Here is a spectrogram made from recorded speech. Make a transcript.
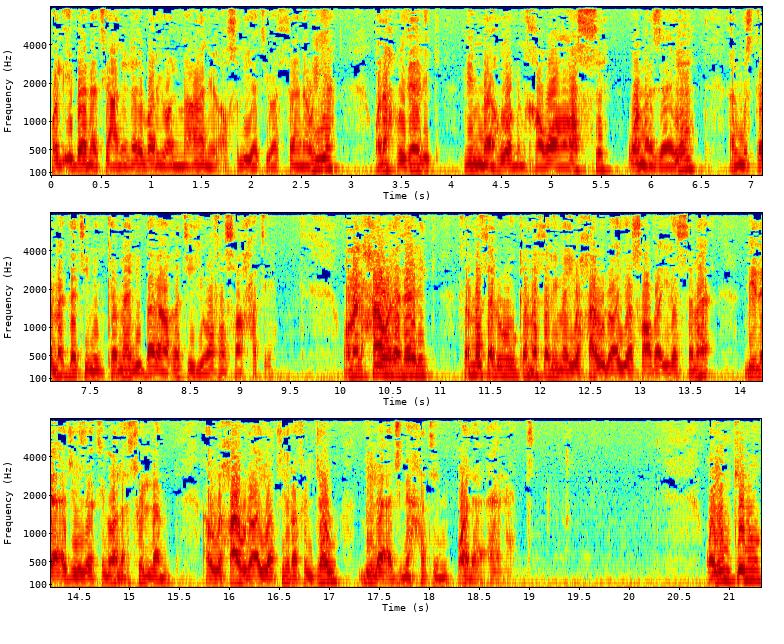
والإبانة عن العبر والمعاني الأصلية والثانوية ونحو ذلك مما هو من خواصه ومزاياه المستمدة من كمال بلاغته وفصاحته. ومن حاول ذلك فمثله كمثل من يحاول أن يصعد إلى السماء بلا أجهزة ولا سلم أو يحاول أن يطير في الجو بلا أجنحة ولا آلات. ويمكن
